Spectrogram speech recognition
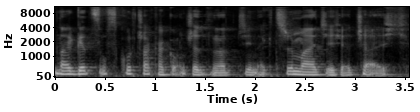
nuggetsów z kurczaka kończę ten odcinek. Trzymajcie się, cześć.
